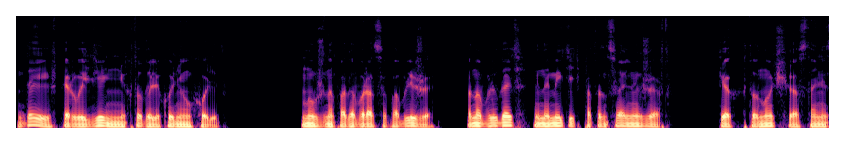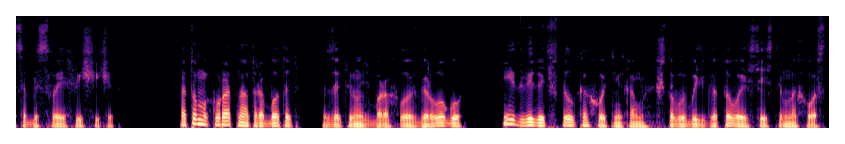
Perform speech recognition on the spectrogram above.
да и в первый день никто далеко не уходит. Нужно подобраться поближе, понаблюдать и наметить потенциальных жертв, тех, кто ночью останется без своих вещичек. Потом аккуратно отработать, закинуть барахло в берлогу и двигать в тыл к охотникам, чтобы быть готовой сесть им на хвост.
